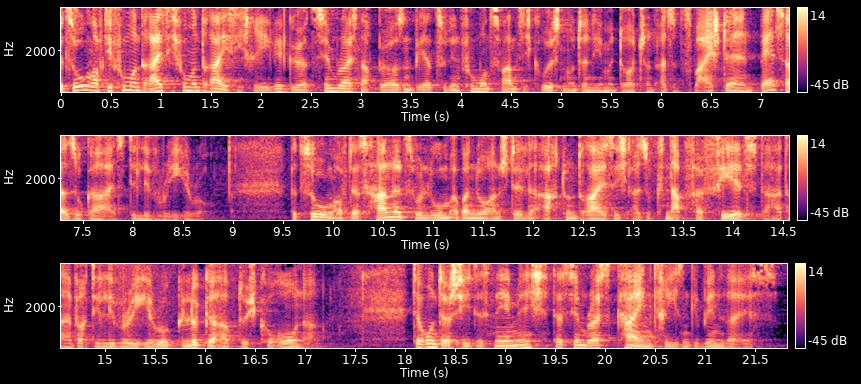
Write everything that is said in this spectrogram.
Bezogen auf die 35-35-Regel gehört Simrise nach Börsenwert zu den 25 größten Unternehmen in Deutschland, also zwei Stellen besser sogar als Delivery Hero bezogen auf das Handelsvolumen aber nur an Stelle 38, also knapp verfehlt. Da hat einfach Delivery Hero Glück gehabt durch Corona. Der Unterschied ist nämlich, dass Simrise kein Krisengewinnler ist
